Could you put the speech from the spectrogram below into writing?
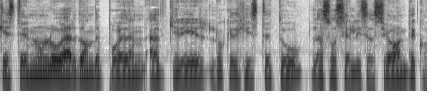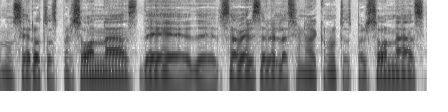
que estén en un lugar donde puedan adquirir lo que dijiste tú, la socialización, de conocer otras personas, de, saberse relacionar con otras personas,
